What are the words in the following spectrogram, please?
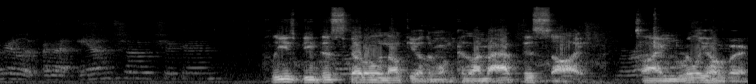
Okay, look, I got Please be this scuttle and not the other one, because I'm at this side. So I'm really hoping. in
